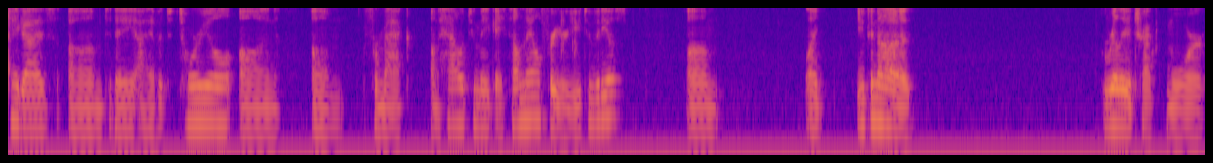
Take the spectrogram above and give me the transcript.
Hey guys, um, today I have a tutorial on, um, for Mac on how to make a thumbnail for your YouTube videos. Um, like, you can, uh, really attract more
